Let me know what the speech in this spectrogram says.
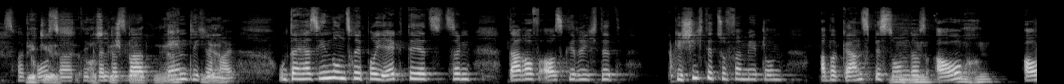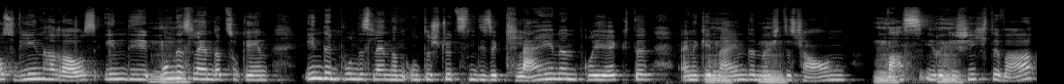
das war großartig, weil das war endlich einmal. Und daher sind unsere Projekte jetzt sozusagen darauf ausgerichtet, Geschichte zu vermitteln, aber ganz besonders mhm, auch mhm. aus Wien heraus in die mhm. Bundesländer zu gehen, in den Bundesländern unterstützen diese kleinen Projekte. Eine Gemeinde mhm. möchte schauen, mhm. Was ihre mhm. Geschichte war.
